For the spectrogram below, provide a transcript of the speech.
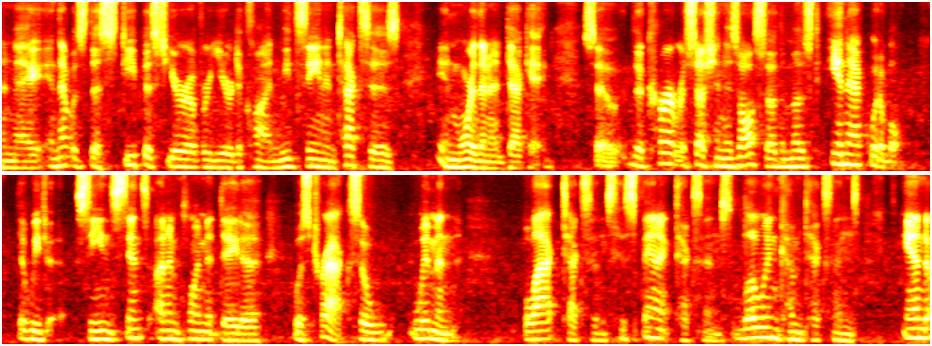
in May, and that was the steepest year over year decline we'd seen in Texas in more than a decade. So the current recession is also the most inequitable that we've seen since unemployment data was tracked. So women, Black Texans, Hispanic Texans, low income Texans, and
